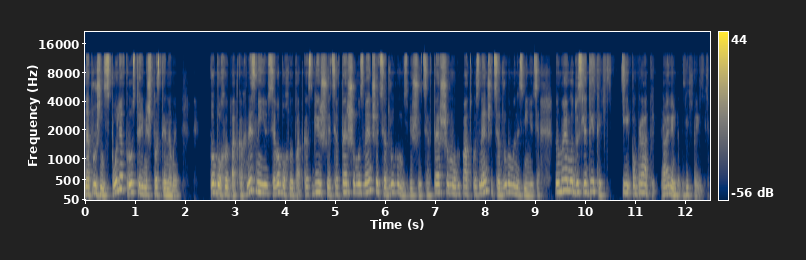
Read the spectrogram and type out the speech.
Напруженість поля в просторі між пластинами в обох випадках не змінюється, в обох випадках збільшується, в першому зменшується, в другому збільшується, в першому випадку зменшується, в другому не змінюється. Ми маємо дослідити і обрати правильну відповідь.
